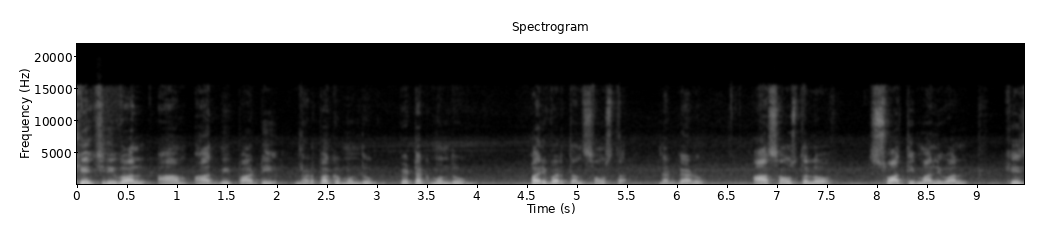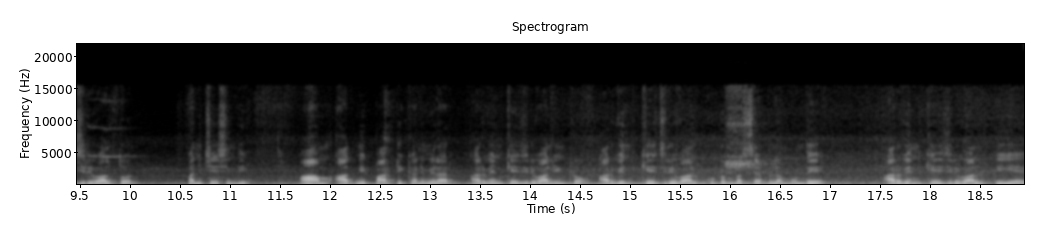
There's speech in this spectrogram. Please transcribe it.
కేజ్రీవాల్ ఆమ్ ఆద్మీ పార్టీ నడపకముందు పెట్టకముందు పరివర్తన్ సంస్థ నడిపాడు. ఆ సంస్థలో స్వాతి మాలివాల్ కేజ్రీవాల్తో పనిచేసింది. ఆమ్ ఆద్మీ పార్టీ కన్వీనర్ అరవింద్ కేజ్రీవాల్ ఇంట్లో అరవింద్ కేజ్రీవాల్ కుటుంబ సభ్యుల ముందే అరవింద్ కేజ్రీవాల్ పిఏ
